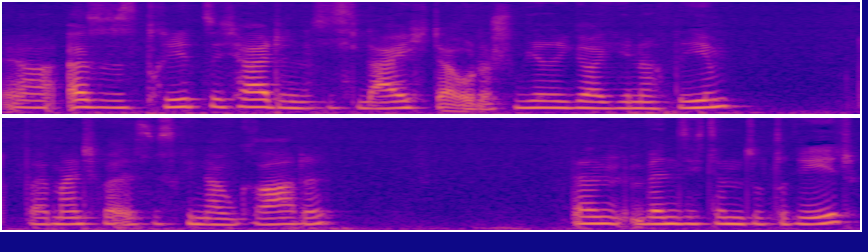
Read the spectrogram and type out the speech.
ja, also es dreht sich halt und es ist leichter oder schwieriger, je nachdem. Weil manchmal ist es genau gerade. Dann, wenn sich dann so dreht,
